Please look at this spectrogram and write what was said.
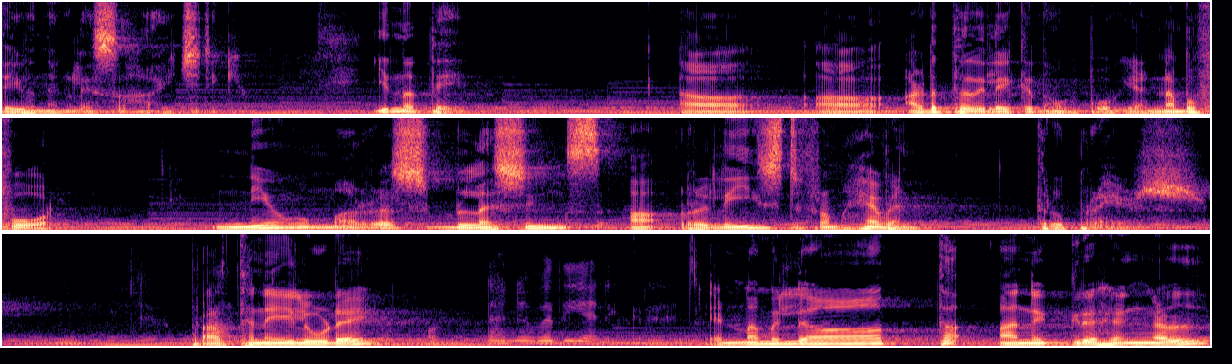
ദൈവം നിങ്ങളെ സഹായിച്ചിരിക്കും. ഇന്നത്തെ അടുത്തതിലേക്ക് നമുക്ക് പോവുകയാണ്. Number four numerous blessings are released from heaven through prayers പ്രാർത്ഥനയിലൂടെ എണ്ണമില്ലാത്ത അനുഗ്രഹങ്ങൾ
